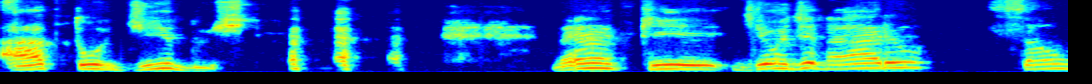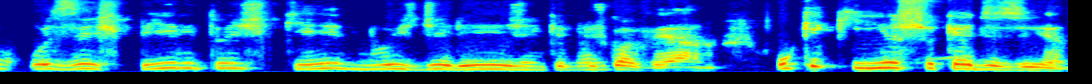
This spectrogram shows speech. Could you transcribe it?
aturdidos, né? que de ordinário são os espíritos que nos dirigem, que nos governam. O que, que isso quer dizer?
